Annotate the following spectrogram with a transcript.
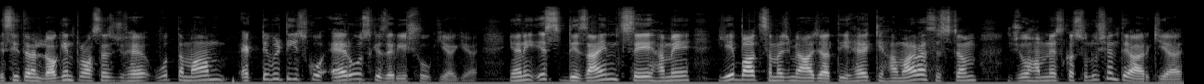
इसी तरह लॉग इन प्रोसेस जो है, वो तमाम एक्टिविटीज़ को एरोज के ज़रिए शो किया गया है। यानी इस डिज़ाइन से हमें ये बात समझ में आ जाती है कि हमारा सिस्टम जो हमने इसका सोल्यूशन तैयार किया है,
